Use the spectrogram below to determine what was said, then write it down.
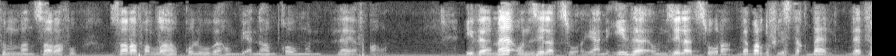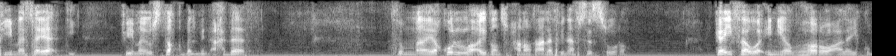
ثم انصرفوا صرف الله قلوبهم بأنهم قوم لا يفقهون. إذا ما أنزلت سورة يعني إذا أنزلت سورة ده برضو في الاستقبال ده فيما سيأتي فيما يستقبل من أحداث. ثم يقول الله أيضا سبحانه وتعالى في نفس السورة كيف وإن يظهروا عليكم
